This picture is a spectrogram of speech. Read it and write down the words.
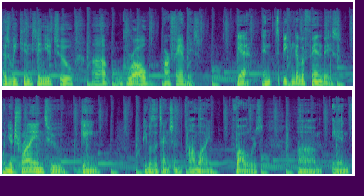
as we continue to uh, grow our fan base. Yeah. And speaking of a fan base, when you're trying to gain people's attention online, followers, um, and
